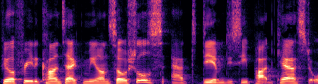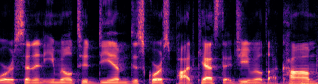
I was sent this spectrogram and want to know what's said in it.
Feel free to contact me on socials at DMDC Podcast or send an email to dmdiscoursepodcast at gmail.com.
